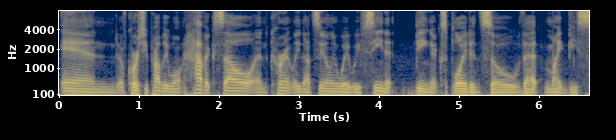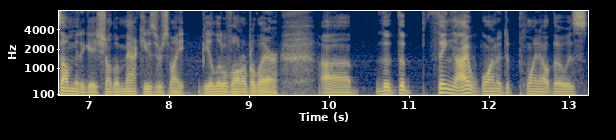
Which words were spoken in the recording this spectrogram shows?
and of course, you probably won't have Excel, and currently that's the only way we've seen it being exploited. So that might be some mitigation, although Mac users might be a little vulnerable there. Uh, the the thing I wanted to point out though is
